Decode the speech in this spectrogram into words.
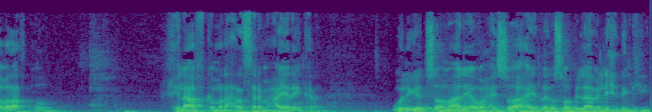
labadaas qodob khilaafka madaxda sare maxaa yarayn kara weligeed soomaaliya waxay soo ahayd laga soo bilaabay lixdankii.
